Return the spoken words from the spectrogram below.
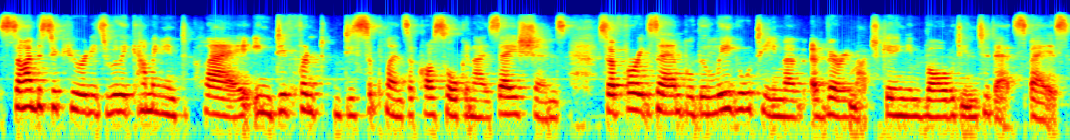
cybersecurity is really coming into play in different disciplines across organizations. So, for example, the legal team are, are, very much getting involved into that space,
